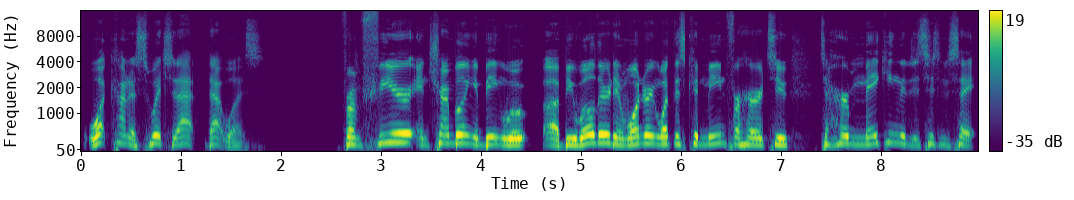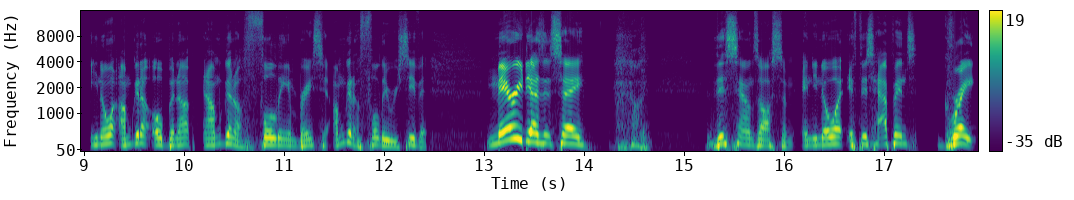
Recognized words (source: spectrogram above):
What kind of switch that, that was? From fear and trembling and being uh, bewildered and wondering what this could mean for her to, to her making the decision to say, you know what, I'm going to open up and I'm going to fully embrace it. I'm going to fully receive it. Mary doesn't say, this sounds awesome. And you know what? If this happens, great.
